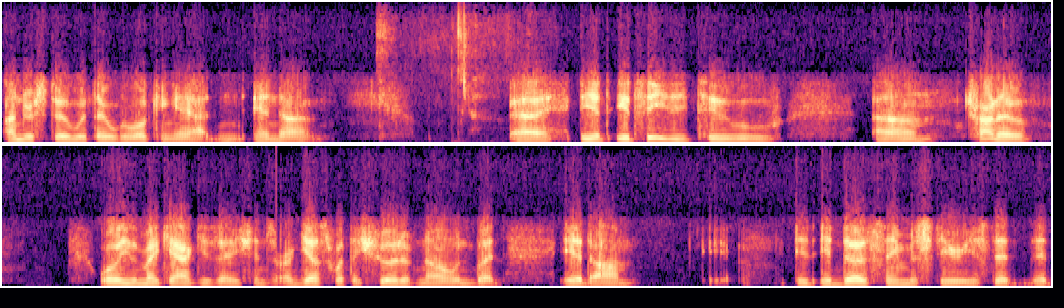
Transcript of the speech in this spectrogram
understood what they were looking at, and, and uh, uh, it, it's easy to um, try to well either make accusations or guess what they should have known, but it um, it, it does seem mysterious that that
